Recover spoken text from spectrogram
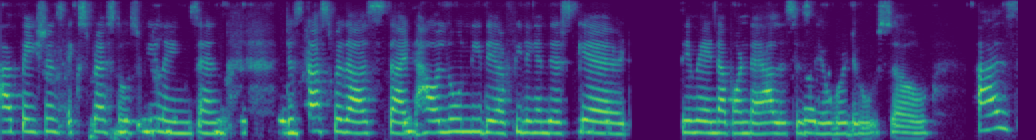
have patients express those feelings and discuss with us that how lonely they are feeling and they're scared. They may end up on dialysis, they overdo. So, as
